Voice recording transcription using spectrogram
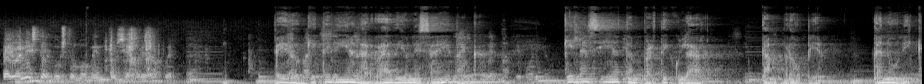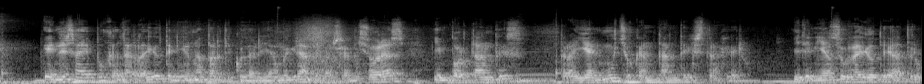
Pero en este justo momento se abrió la puerta. Pero ¿qué tenía la radio en esa época? ¿Qué la hacía tan particular, tan propia, tan única? En esa época la radio tenía una particularidad muy grande. Las emisoras importantes traían mucho cantante extranjero y tenían su radioteatro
